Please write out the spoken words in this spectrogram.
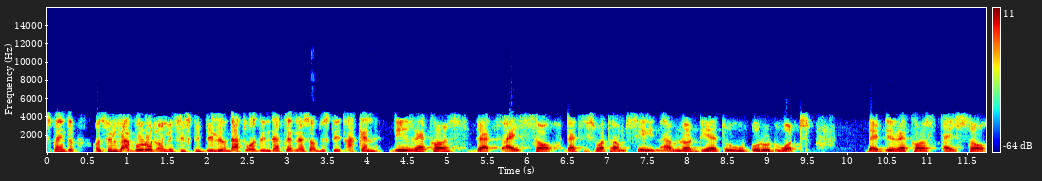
spent, or Sylva borrowed only 50 billion. That was indebtedness of the state, Akene. The records that I saw, that is what I'm saying. I'm not there to who borrowed what, but the records I saw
